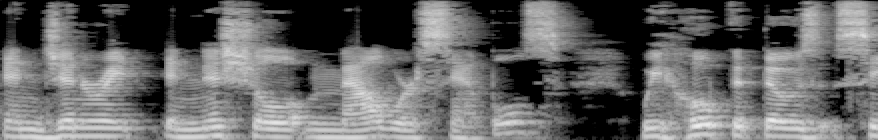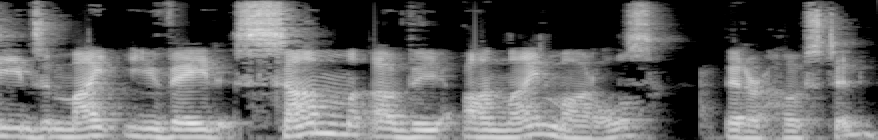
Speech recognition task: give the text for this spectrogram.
and generate initial malware samples we hope that those seeds might evade some of the online models that are hosted.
